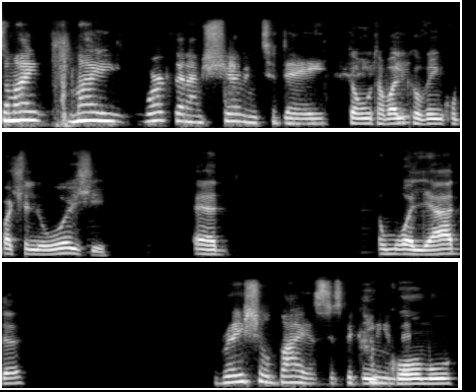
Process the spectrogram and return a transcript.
So my my work that I'm sharing today. Então o trabalho que eu venho compartilhando hoje é uma olhada racial bias is becoming em como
